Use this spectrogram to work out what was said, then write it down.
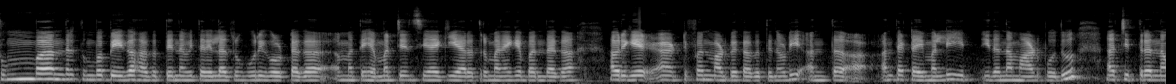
ತುಂಬ ಅಂದರೆ ತುಂಬ ಬೇಗ ಆಗುತ್ತೆ. ನಾವು ಈ ಥರ ಎಲ್ಲಾದರೂ ಊರಿಗೆ ಹೊರಟಾಗ ಮತ್ತು ಎಮರ್ಜೆನ್ಸಿಯಾಗಿ ಯಾರಾದರೂ ಮನೆಗೆ ಬಂದಾಗ ಅವರಿಗೆ ಟಿಫನ್ ಮಾಡಬೇಕಾಗುತ್ತೆ ನೋಡಿ. ಅಂಥ ಅಂಥ ಟೈಮಲ್ಲಿ ಇದನ್ನು ಮಾಡ್ಬೋದು. ಚಿತ್ರಾನ್ನ,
